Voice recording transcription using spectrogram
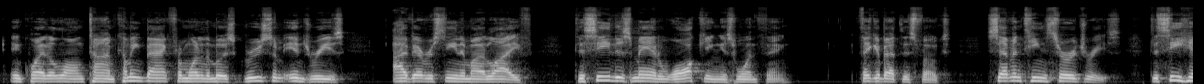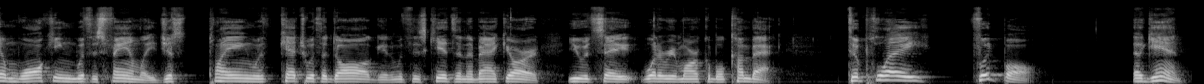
in quite a long time. Coming back from one of the most gruesome injuries I've ever seen in my life. To see this man walking is one thing. Think about this, folks 17 surgeries. To see him walking with his family, just playing with catch with a dog and with his kids in the backyard, you would say, what a remarkable comeback. To play football, again,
